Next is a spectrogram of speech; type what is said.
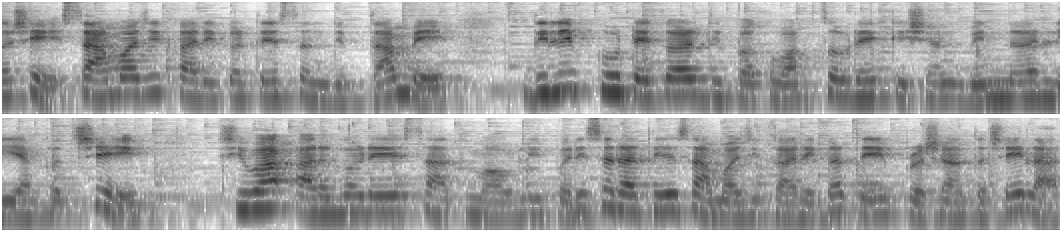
तसे सामाजिक कार्यकर्ते संदीप तांबे दिलीप घोटेकर दीपक वाघचौरे किशन बिन्नर लियाकत शेख शिवा आरगडे सातमावली परिसरातील सामाजिक कार्यकर्ते प्रशांत शेलार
